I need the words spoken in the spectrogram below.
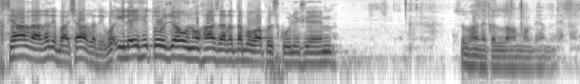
اختیار د هغه د باچا هغه دی و الیه ترجعون خاص هغه ته به واپس کولی شي سبحانك اللهم وبحمدك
